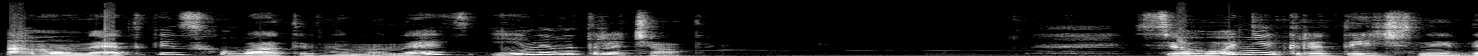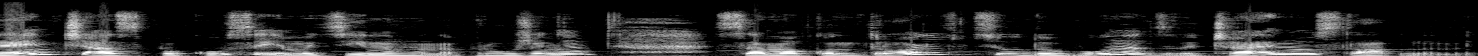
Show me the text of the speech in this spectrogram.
а монетки сховати в гаманець і не витрачати. Сьогодні критичний день, час спокуси емоційного напруження. Самоконтроль в цю добу надзвичайно ослаблений.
